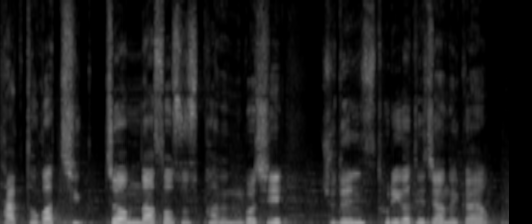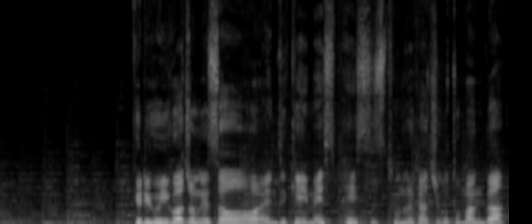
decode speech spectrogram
닥터가 직접 나서 수습하는 것이 주된 스토리가 되지 않을까요? 그리고 이 과정에서 엔드게임의 스페이스 스톤을 가지고 도망가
